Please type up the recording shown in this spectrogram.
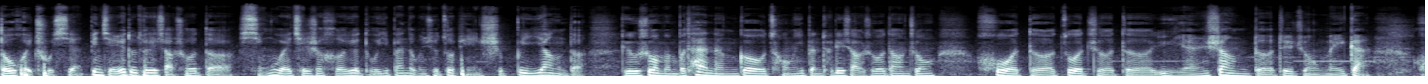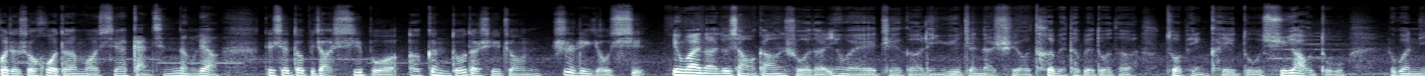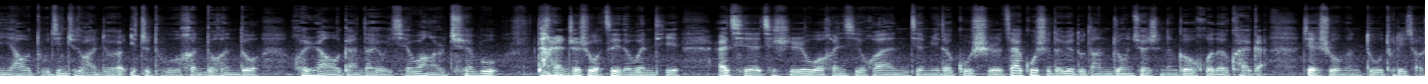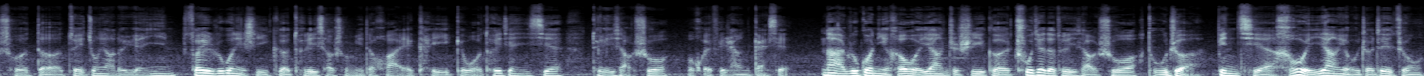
都会出现，并且阅读推理小说的行为其实和阅读一般的文学作品是不一样的。比如说，我们不太能够从一本推理小说当中获得作者的语言上的这种美感，或者说获得某些感情能量，这些都比较稀薄，而更多的是一种智力游戏。另外呢，就像我刚刚说的，因为这个领域真的是有特别特别多的作品可以读，需要读。如果你要读进去的话，你就要一直读很多很多，会让我感到有一些望而却步。当然，这是我自己的问题。而且，其实我很喜欢解谜的故事，在故事的阅读当中，确实能够获得快感。这也是我们读推理小说的最重要的原因。所以，如果你是一个推理小说迷的话，也可以给我推荐一些推理小说，我会非常感谢。那如果你和我一样，只是一个初阶的推理小说读者，并且和我一样有着这种。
